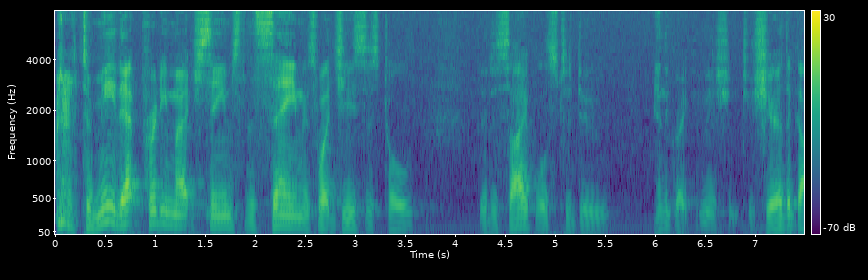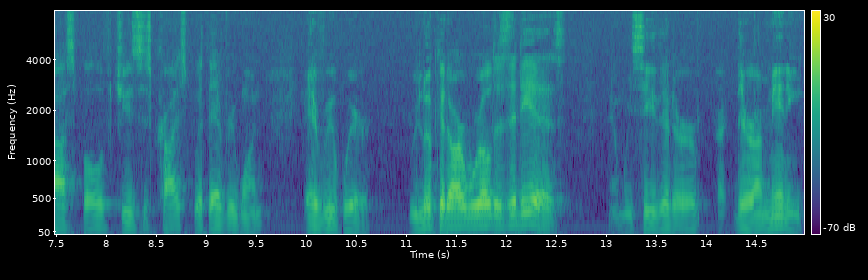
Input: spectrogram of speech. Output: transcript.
to me, that pretty much seems the same as what Jesus told the disciples to do in the Great Commission to share the gospel of Jesus Christ with everyone, everywhere. We look at our world as it is, and we see that there are, there are many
